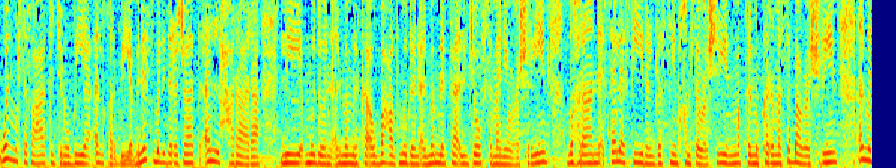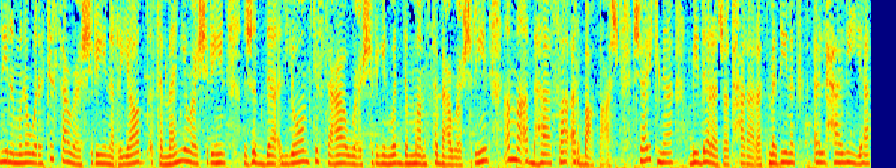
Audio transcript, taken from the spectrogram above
والمرتفعات الجنوبية الغربية بالنسبة لدرجات الحرارة لمدن المملكة أو بعض مدن المملكة الجوف 28 ظهران 30 القصيم 25 مكة المكرمة 27 المدينة المنورة 29 الرياض 28 جدة اليوم 29 والدمام 27 أما أبها ف 14 شاركنا بدرجة حرارة مدينة الحالية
